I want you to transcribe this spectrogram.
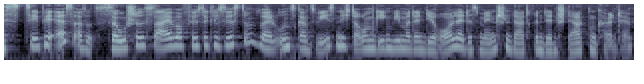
SCPS, also Social Cyber Physical Systems, weil uns ganz wesentlich darum ging, wie man denn die Rolle des Menschen da drin denn stärken könnte.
